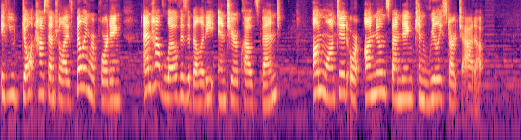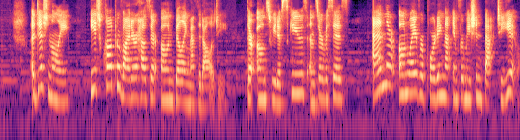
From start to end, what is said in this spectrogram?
if you don't have centralized billing reporting and have low visibility into your cloud spend, unwanted or unknown spending can really start to add up. Additionally, each cloud provider has their own billing methodology, their own suite of SKUs and services, and their own way of reporting that information back to you.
